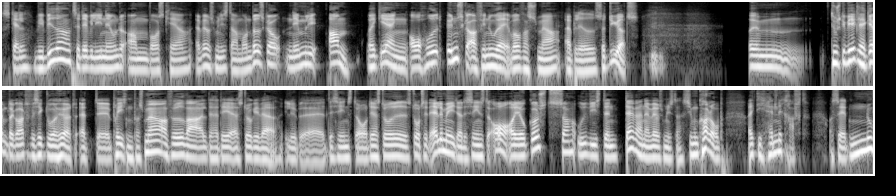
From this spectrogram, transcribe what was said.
skal vi videre til det, vi lige nævnte om vores kære erhvervsminister Morten Bødskov, nemlig om regeringen overhovedet ønsker at finde ud af, hvorfor smør er blevet så dyrt. Mm. Øhm, du skal virkelig have gemt dig godt, hvis ikke du har hørt, at øh, prisen på smør og fødevarer alt det her, det er stukket i vejret i løbet af det seneste år. Det har stået stort set alle medier det seneste år, og i august så udviste den daværende erhvervsminister Simon Kollerup rigtig handlekraft og sagde, at nu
